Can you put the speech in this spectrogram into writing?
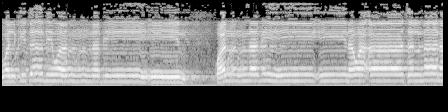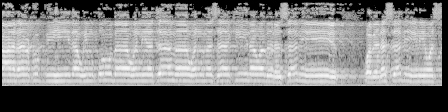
والكتاب والنبيين. والنبيين وآتى المال على حبه ذوي القربى واليتامى والمساكين وابن السبيل. وابن السبيل والسائلين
